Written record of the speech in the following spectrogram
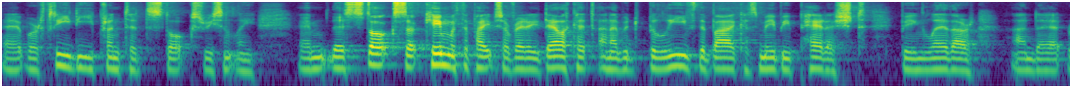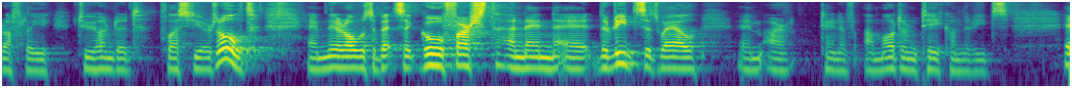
uh, were 3D printed stocks recently. Um, the stocks that came with the pipes are very delicate, and I would believe the bag has maybe perished, being leather and uh, roughly 200 plus years old. Um, they're always the bits that go first, and then uh, the reeds as well um, are kind of a modern take on the reeds. Uh,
